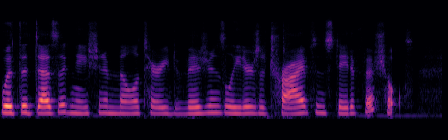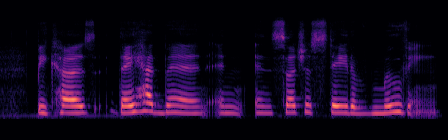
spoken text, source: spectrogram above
with the designation of military divisions, leaders of tribes, and state officials because they had been in, in such a state of moving.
